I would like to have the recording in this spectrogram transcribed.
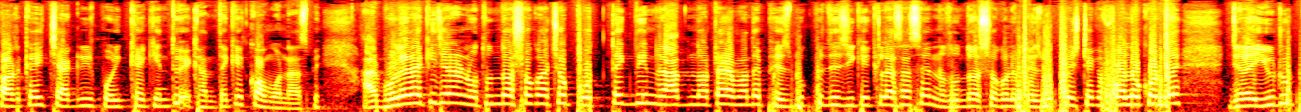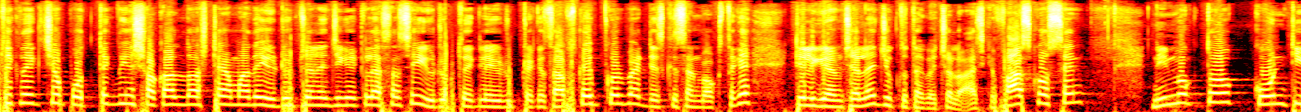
সরকারি চাকরির পরীক্ষায় কিন্তু এখান থেকে কমন আসবে। আর বলে রাখি, যারা নতুন দর্শক আছো প্রত্যেক দিন রাত নটায় আমাদের ফেসবুক পেজে জিকে ক্লাস আছে নতুন দর্শক হলে ফেসবুক পেজটাকে ফলো করবে। যারা ইউটিউব থেকে দেখছ প্রত্যেক দিন সকাল দশটায় আমাদের ইউটিউব চ্যানেলে জিকে ক্লাস আছে ইউটিউব থেকে ইউটিউবটাকে সাবস্ক্রাইব করবে আর ডিসক্রিপশন বক্স থেকে টেলিগ্রাম চ্যানেলে যুক্ত থাকবে। চলো, আজকে ফার্স্ট কোশ্চেন নিম্নোক্ত কোনটি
